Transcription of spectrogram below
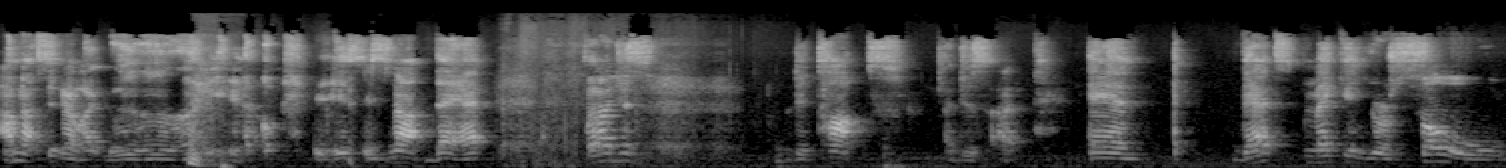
I'm not sitting there like, you know, it's, it's not that. But I just detox. I just, I, and that's making your soul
